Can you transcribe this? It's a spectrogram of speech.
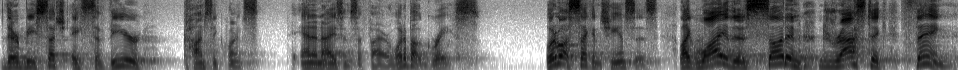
there be such a severe consequence to Ananias and Sapphira? What about grace? What about second chances? Like, why this sudden, drastic thing?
